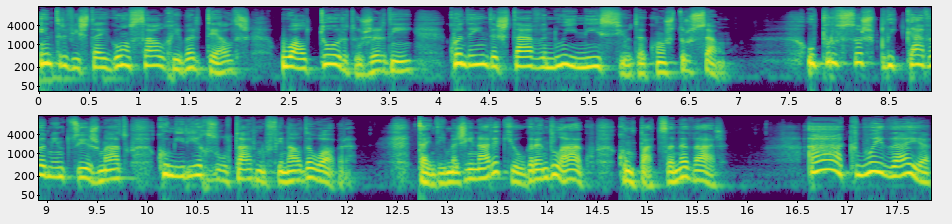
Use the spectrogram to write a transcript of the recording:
entrevistei Gonçalo Ribeiro Teles, o autor do jardim, quando ainda estava no início da construção. O professor explicava-me entusiasmado como iria resultar no final da obra. Tem de imaginar aqui o grande lago, com patos a nadar. Ah, que boa ideia!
